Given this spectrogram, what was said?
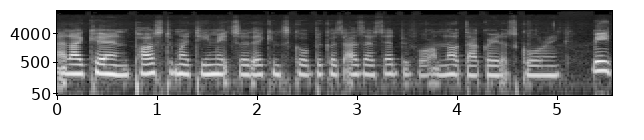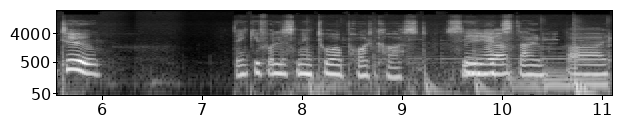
and I can pass to my teammates so they can score because, as I said before, I'm not that great at scoring. Me too. Thank you for listening to our podcast. See, See you ya. next time. Bye.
